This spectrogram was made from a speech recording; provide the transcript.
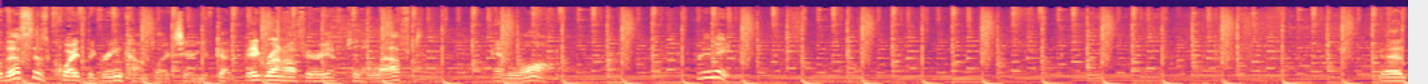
Well, this is quite the green complex here. You've got big runoff area to the left and long. Pretty neat. Good.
